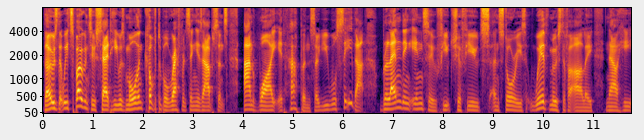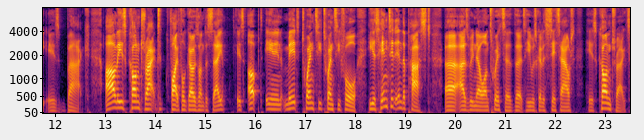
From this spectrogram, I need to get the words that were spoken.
Those that we'd spoken to said he was more than comfortable referencing his absence and why it happened. So you will see that blending into future feuds and stories with Mustafa Ali now he is back. Ali's contract, Fightful goes on to say, is up in mid 2024. He has hinted in the past, uh, as we know on Twitter, that he was going to sit out his contract.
